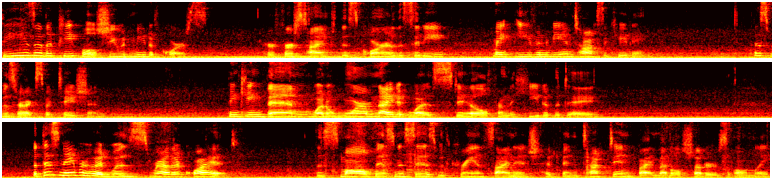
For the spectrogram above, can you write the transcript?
These are the people she would meet, of course. Her first time to this corner of the city might even be intoxicating. This was her expectation. Thinking then what a warm night it was, stale from the heat of the day. But this neighborhood was rather quiet. The small businesses with Korean signage had been tucked in by metal shutters only.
